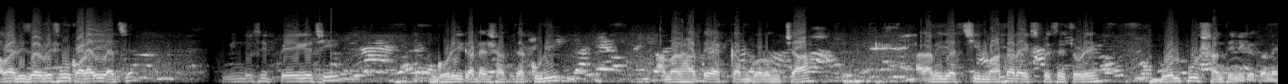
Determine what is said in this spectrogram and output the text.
আমার রিজার্ভেশন করাই আছে। উইন্ডো সিট পেয়ে গেছি। ঘড়ি কাটায় সাতটা কুড়ি। আমার হাতে এক কাপ গরম চা। আর আমি যাচ্ছি মাতারা এক্সপ্রেসে চড়ে বোলপুর শান্তিনিকেতনে।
